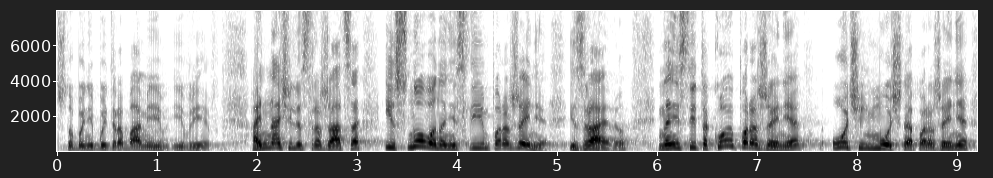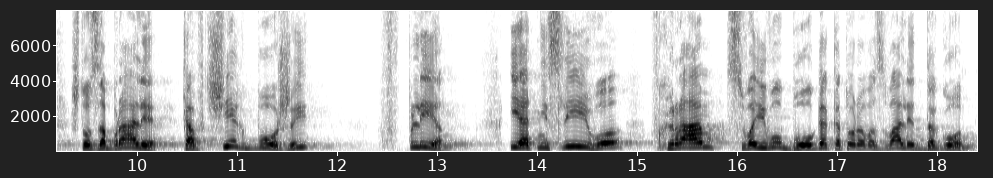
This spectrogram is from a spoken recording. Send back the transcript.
чтобы не быть рабами евреев. Они начали сражаться и снова нанесли им поражение, Израилю. Нанесли такое поражение, очень мощное поражение, что забрали ковчег Божий в плен и отнесли его в храм своего Бога, которого звали Дагон.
